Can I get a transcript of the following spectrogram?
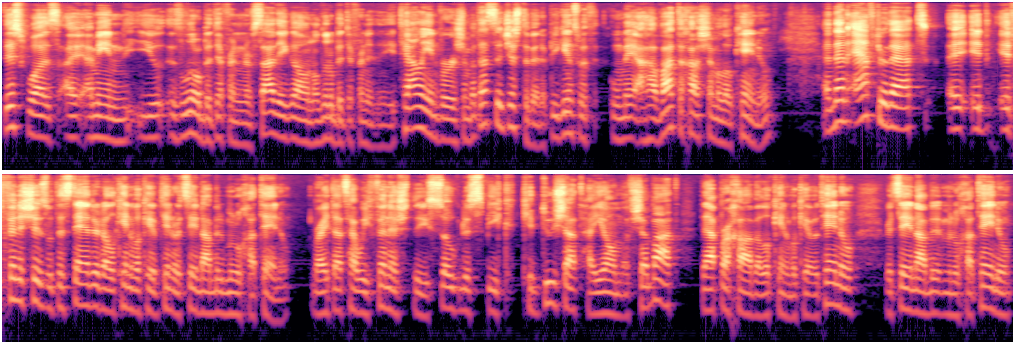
This was, I, I mean, you, is a little bit different in Rav Sadia Gaon and a little bit different in the Italian version, but that's the gist of it. It begins with Ume ahavatecha Elokeinu. And then after that, it, it finishes with the standard right? That's how we finish the, so to speak, Kiddushat Hayom of Shabbat, that bracha of Elokeinu Menuchatenu.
